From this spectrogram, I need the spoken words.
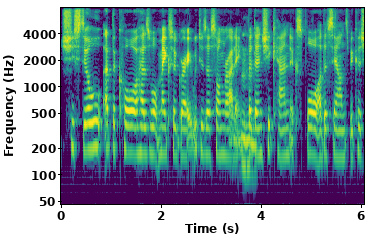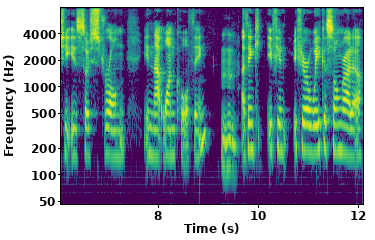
she still at the core has what makes her great, which is her songwriting, Mm-hmm. but then she can explore other sounds because she is so strong in that one core thing. Mm-hmm. I think if you if you're a weaker songwriter,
